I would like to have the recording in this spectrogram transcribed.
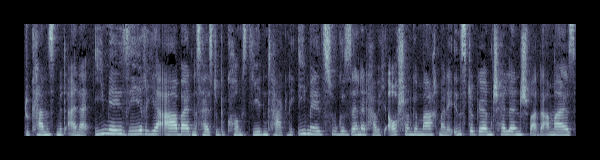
Du kannst mit einer E-Mail-Serie arbeiten. Das heißt, du bekommst jeden Tag eine E-Mail zugesendet. Habe ich auch schon gemacht. Meine Instagram-Challenge war damals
